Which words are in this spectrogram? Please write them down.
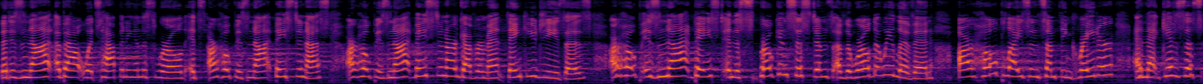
that is not about what's happening in this world. It's, our hope is not based in us. Our hope is not based in our government. Thank you, Jesus. Our hope is not based in the broken systems of the world that we live in. Our hope lies in something greater, and that gives us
